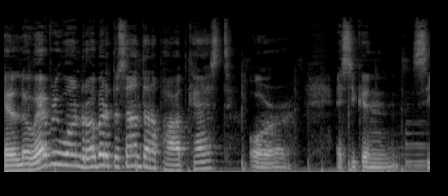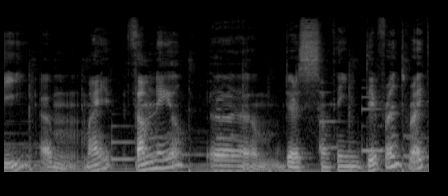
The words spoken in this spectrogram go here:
Hello, everyone. Roberto Santana podcast, or as you can see, um, my thumbnail. Um, there's something different, right?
